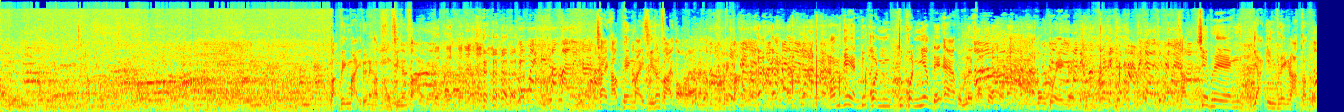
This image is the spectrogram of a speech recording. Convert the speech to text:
ของเรื่องนี้ครับฝาก เพลงใหม่ด้วยนะครับของซีซั่นไฟเพลงใหม่ซีซั่นมาเลยใช่ไหมคะใช่ครับเพลงใหม่ซีซั่นไฟออกแล้วนะครับไปฟังด้วยนะไม่เป็นไรหรอกอ๋อเมื่อกี้เห็นทุกคนทุกคนเงียบเดทแอร์ผมเลยขอโปรโมทวงตัวเองเลยเดี๋ยวเดี๋ยวคนหาไม่เจอชื่อเพลงอะไรครับคะชื่อเพลงอยากอินเพลงรักครับผม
